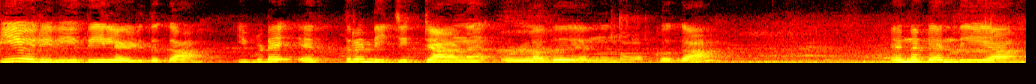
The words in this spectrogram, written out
ഈ ഒരു രീതിയിൽ എഴുതുക. ഇവിടെ എത്ര ഡിജിറ്റാണ് ഉള്ളത് എന്ന് നോക്കുക. എന്നിട്ട് എന്ത് ചെയ്യുക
